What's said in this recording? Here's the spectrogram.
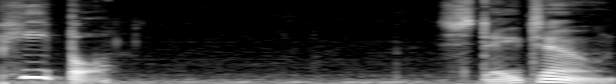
people? Stay tuned.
